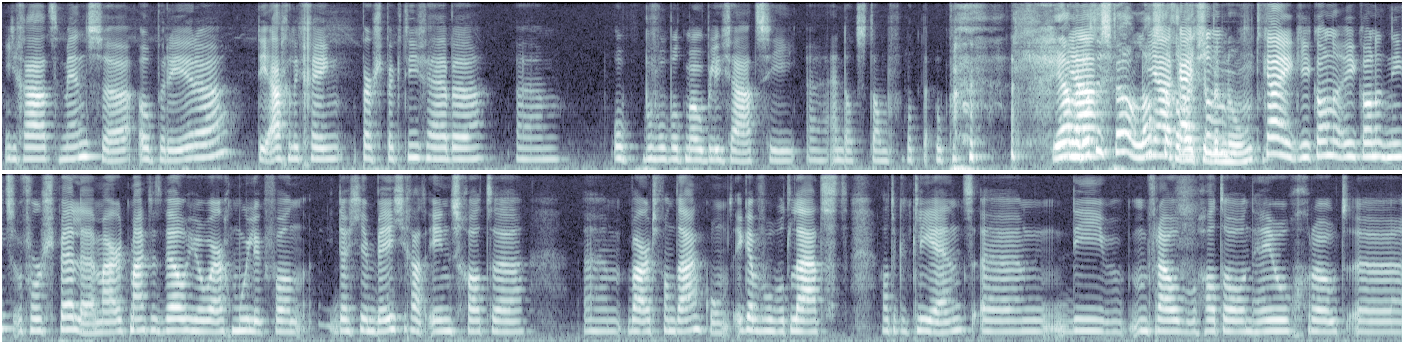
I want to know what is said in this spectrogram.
je gaat mensen opereren die eigenlijk geen perspectief hebben ehm, op bijvoorbeeld mobilisatie. eh, en dat is dan bijvoorbeeld lopen. Ja, maar Ja. dat is wel lastig Ja, kijk, wat je som- benoemt. Kijk, je kan, je kan het niet voorspellen, maar het maakt het wel heel erg moeilijk van dat je een beetje gaat inschatten ehm, waar het vandaan komt. Ik heb bijvoorbeeld laatst had ik een cliënt, ehm, die mevrouw had al een heel groot eh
